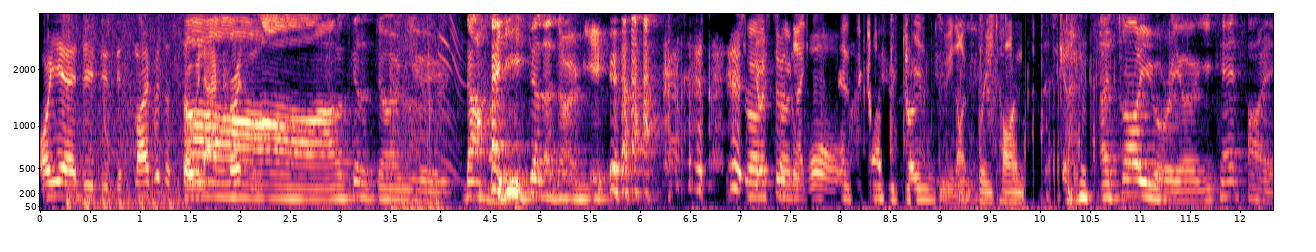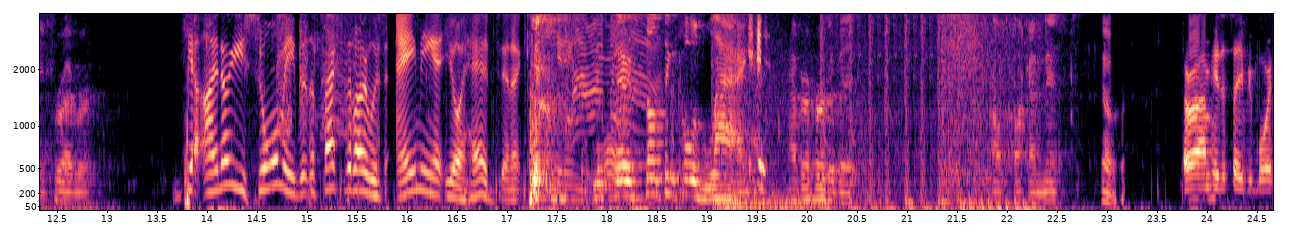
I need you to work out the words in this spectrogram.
Oh yeah, dude, dude, the snipers are so inaccurate. Oh, I was gonna dome you. Nah, he's gonna dome you. and- So I was Go through throwing the like, wall. as the guy who domed me like three times in this game. I saw you, Oreo. You can't hide forever. Yeah, I know you saw me, but the fact that I was aiming at your heads and it kept hitting the wall. There's something called lag. Ever heard of it? Fuck, I missed. Oh. Alright, I'm here to save you, boy.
